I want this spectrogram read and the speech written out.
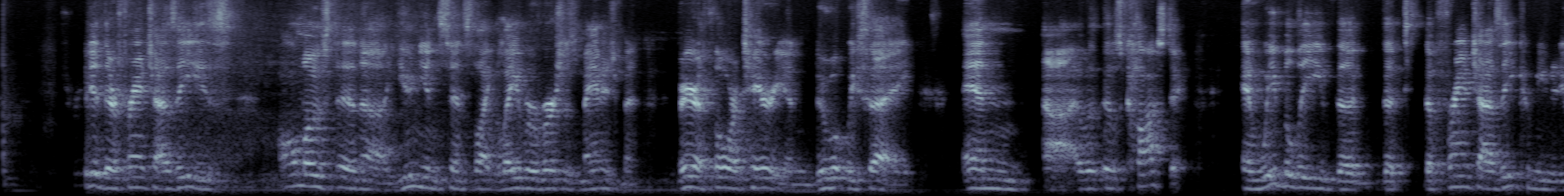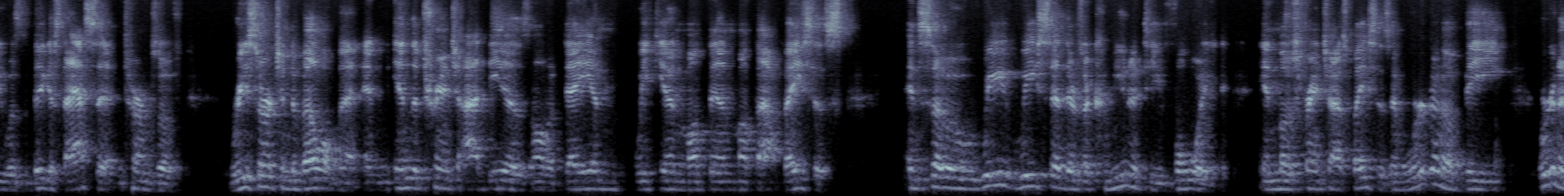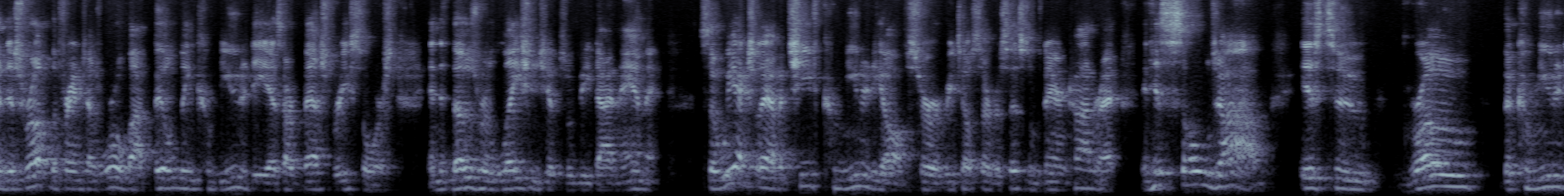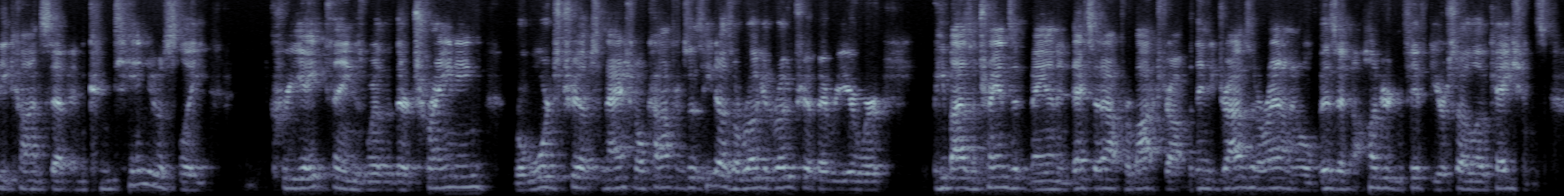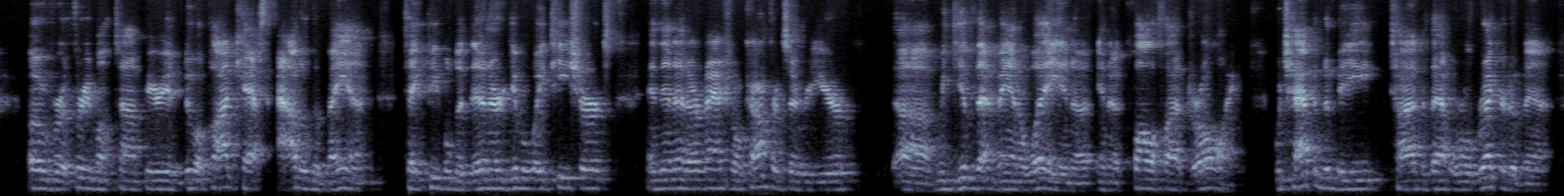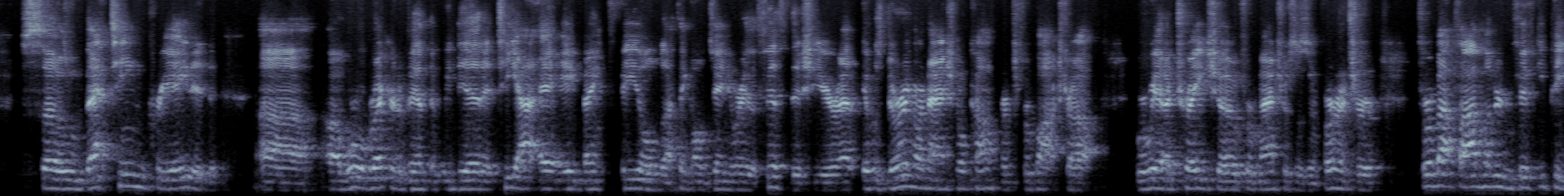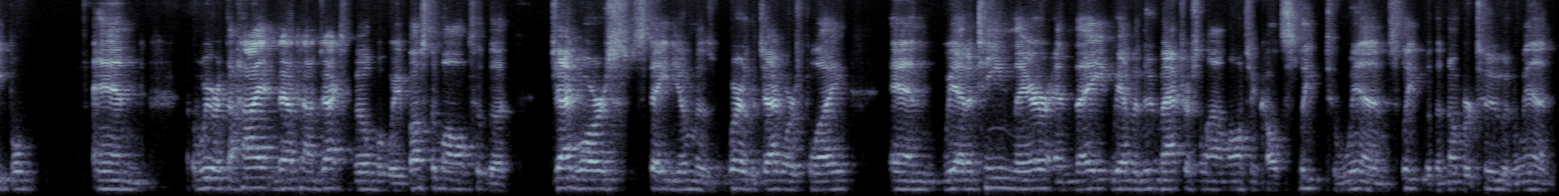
treated their franchisees almost in a union sense, like labor versus management, very authoritarian, do what we say. And uh, it, was, it was caustic. And we believe the, the, the franchisee community was the biggest asset in terms of research and development and in the trench ideas on a day in, weekend, month in, month out basis. And so we, we said there's a community void in most franchise spaces, and we're going to be we're going to disrupt the franchise world by building community as our best resource, and that those relationships would be dynamic. So we actually have a chief community officer at Retail Service Systems, Darren Conrad, and his sole job is to grow the community concept and continuously create things, whether they're training, rewards trips, national conferences. He does a rugged road trip every year where he buys a transit van and decks it out for box drop, but then he drives it around and will visit 150 or so locations over a three month time period and do a podcast out of the van, take people to dinner, give away t-shirts. And then at our national conference every year, uh, we give that van away in a, in a qualified drawing, which happened to be tied to that world record event. So that team created uh, a world record event that we did at TIAA Bank Field, I think on January the 5th this year. It was during our national conference for Box Drop, where we had a trade show for mattresses and furniture for about 550 people. And we were at the Hyatt in downtown Jacksonville, but we bust them all to the Jaguars Stadium, is where the Jaguars play. And we had a team there, and they we have a new mattress line launching called Sleep to Win, sleep with the number two and win.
